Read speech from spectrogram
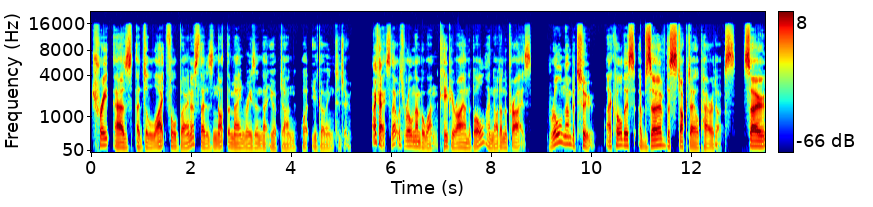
treat as a delightful bonus that is not the main reason that you have done what you're going to do. Okay, so that was rule number one keep your eye on the ball and not on the prize. Rule number two, I call this observe the Stockdale paradox. So,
